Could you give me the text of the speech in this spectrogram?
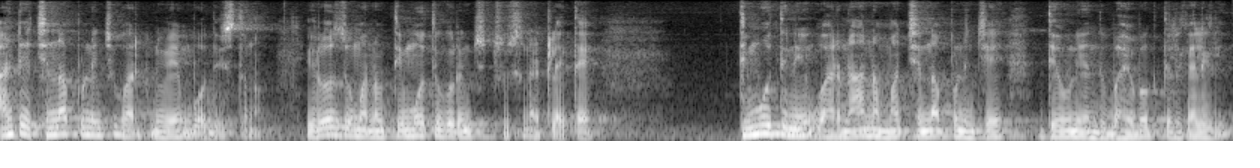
అంటే చిన్నప్పటి నుంచి వారికి నువ్వేం బోధిస్తున్నావు? ఈరోజు మనం తిమోతి గురించి చూసినట్లయితే తిమోతిని వారి నాన్నమ్మ చిన్నప్పటి నుంచే దేవుని ఎందు భయభక్తులు కలిగి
